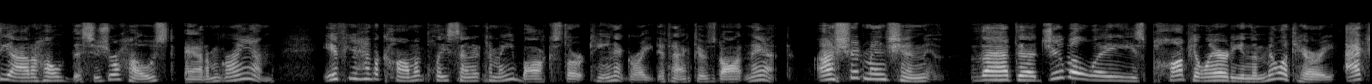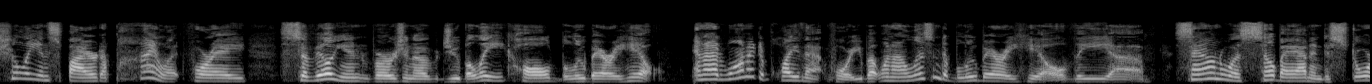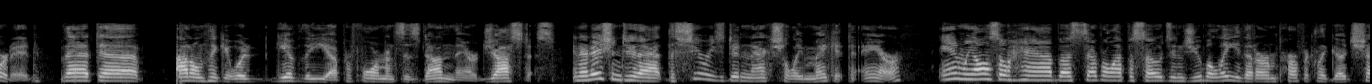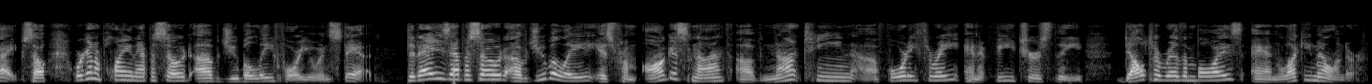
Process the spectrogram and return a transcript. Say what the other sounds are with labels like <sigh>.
Idaho. This is your host, Adam Graham. If you have a comment, please send it to me, box13 at greatdetectives.net. I should mention that uh, Jubilee's popularity in the military actually inspired a pilot for a civilian version of Jubilee called Blueberry Hill. And I'd wanted to play that for you, but when I listened to Blueberry Hill, the uh, sound was so bad and distorted that uh, I don't think it would give the uh, performances done there justice. In addition to that, the series didn't actually make it to air. And we also have uh, several episodes in Jubilee that are in perfectly good shape. So we're going to play an episode of Jubilee for you instead. Today's episode of Jubilee is from August 9th of 1943 and it features the Delta Rhythm Boys and Lucky Millinder.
